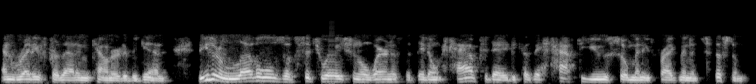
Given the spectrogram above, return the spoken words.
and ready for that encounter to begin. These are levels of situational awareness that they don't have today because they have to use so many fragmented systems.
